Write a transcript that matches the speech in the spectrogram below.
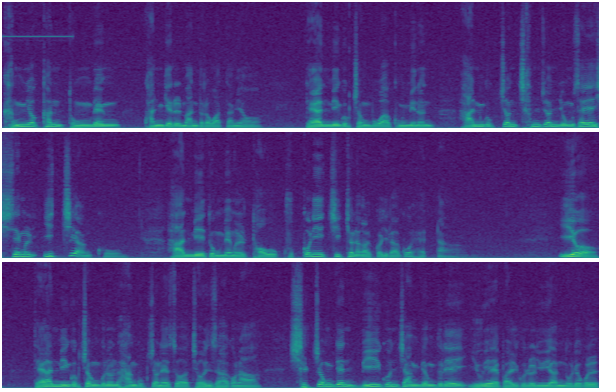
강력한 동맹 관계를 만들어 왔다며 대한민국 정부와 국민은 한국전 참전 용사의 희생을 잊지 않고 한미 동맹을 더욱 굳건히 지켜나갈 것이라고 했다. 이어 대한민국 정부는 한국전에서 전사하거나 실종된 미군 장병들의 유해 발굴을 위한 노력을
